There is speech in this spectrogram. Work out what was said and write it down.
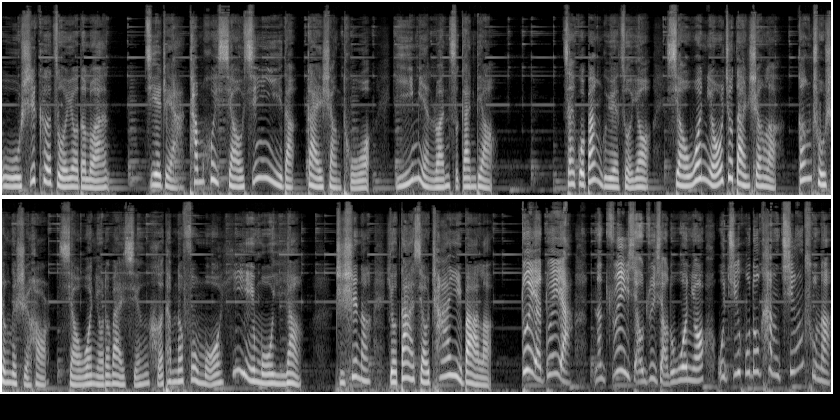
五十颗左右的卵。接着呀，他们会小心翼翼地盖上土，以免卵子干掉。再过半个月左右，小蜗牛就诞生了。刚出生的时候，小蜗牛的外形和它们的父母一模一样，只是呢有大小差异罢了。对呀，对呀，那最小最小的蜗牛，我几乎都看不清楚呢，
